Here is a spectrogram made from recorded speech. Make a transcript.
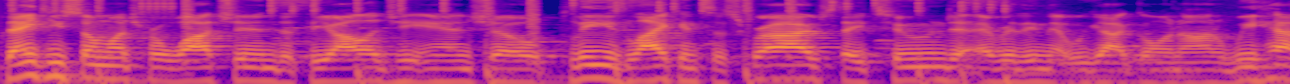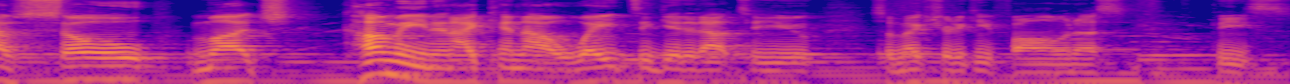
Thank you so much for watching the Theology and Show. Please like and subscribe. Stay tuned to everything that we got going on. We have so much coming, and I cannot wait to get it out to you. So make sure to keep following us. Peace.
